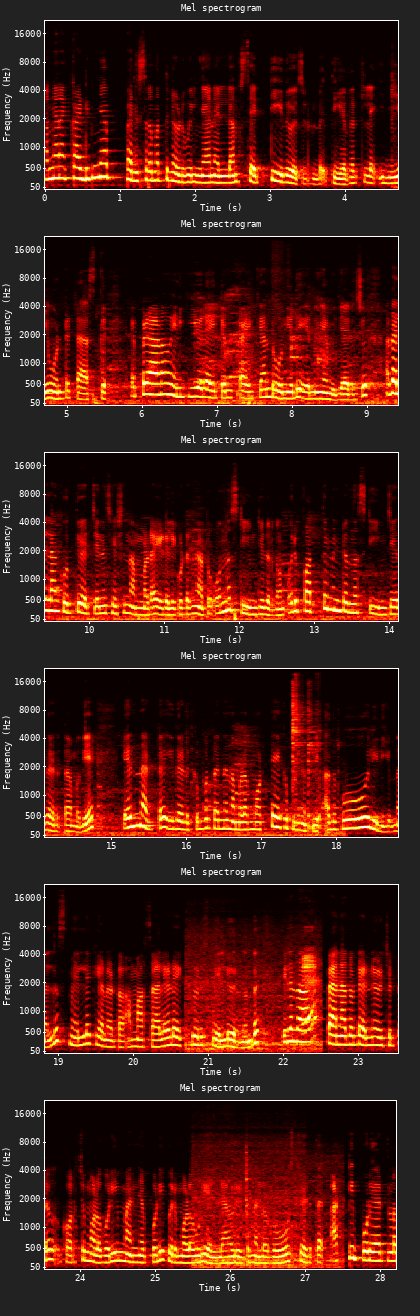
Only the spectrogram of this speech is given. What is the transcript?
അങ്ങനെ കഠിന പരിശ്രമത്തിനൊടുവിൽ ഞാൻ എല്ലാം സെറ്റ് ചെയ്ത് വെച്ചിട്ടുണ്ട്. തീർന്നിട്ടില്ല ഇനിയും ഉണ്ട് ടാസ്ക് എപ്പോഴാണോ എനിക്ക് ഈ ഒരു ഐറ്റം കഴിക്കാൻ തോന്നിയത് എന്ന് ഞാൻ വിചാരിച്ചു. അതെല്ലാം കുത്തി വെച്ചതിന് ശേഷം നമ്മുടെ ഇഡലിക്കുട്ടത്തിനകത്ത് ഒന്ന് സ്റ്റീം ചെയ്തെടുക്കണം. ഒരു പത്ത് മിനിറ്റ് ഒന്ന് സ്റ്റീം ചെയ്തെടുത്താൽ മതിയേ. എന്നിട്ട് ഇതെടുക്കുമ്പോൾ തന്നെ നമ്മുടെ മുട്ടയൊക്കെ പിടിഞ്ഞിട്ടില്ലേ അതുപോലെ ഇരിക്കും. നല്ല സ്മെല്ലൊക്കെയാണ് കേട്ടോ. ആ മസാലയുടെ ഒക്കെ ഒരു സ്മെല്ല് വരുന്നുണ്ട്. പിന്നെ എന്താ പാനകത്തോട്ട് എണ്ണ ഒഴിച്ചിട്ട് കുറച്ച് മുളക് പൊടി മഞ്ഞൾപ്പൊടി കുരുമുളക് പൊടി എല്ലാം കൂടി ഇട്ട് നല്ല റോസ്റ്റ് എടുത്ത് അടിപൊളിയായിട്ടുള്ള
